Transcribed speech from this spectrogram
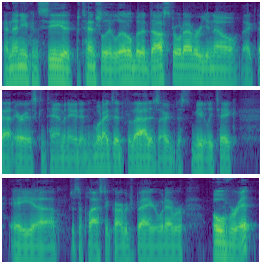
and then you can see a, potentially a little bit of dust or whatever, you know, like that area is contaminated. And what I did for that is I would just immediately take a uh, just a plastic garbage bag or whatever over it,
